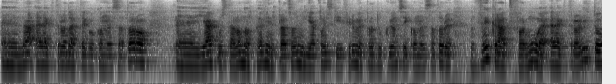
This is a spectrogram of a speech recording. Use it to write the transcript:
e, na elektrodach tego kondensatora. E, Jak ustalono, pewien pracownik japońskiej firmy produkującej kondensatory wykradł formułę elektrolitu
